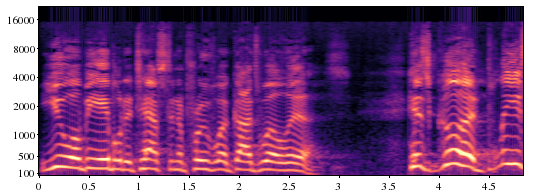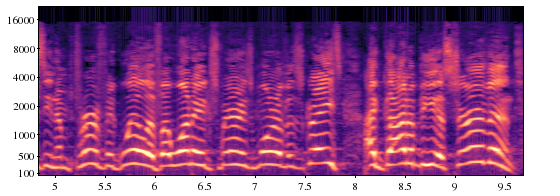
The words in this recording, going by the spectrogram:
you will be able to test and approve what God's will is. His good, pleasing, and perfect will. If I want to experience more of His grace, I got to be a servant.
